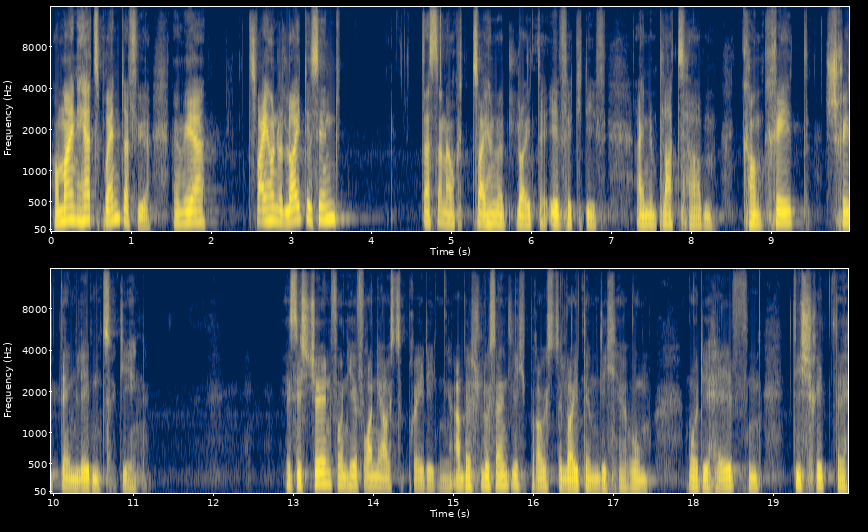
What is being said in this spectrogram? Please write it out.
Und mein Herz brennt dafür. Wenn wir 200 Leute sind, dass dann auch 200 Leute effektiv einen Platz haben, konkret Schritte im Leben zu gehen. Es ist schön, von hier vorne aus zu predigen, aber schlussendlich brauchst du Leute um dich herum, wo dir helfen, die Schritte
